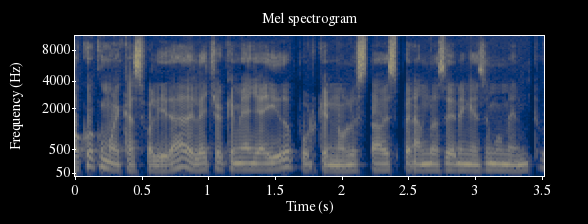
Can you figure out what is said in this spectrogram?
poco como de casualidad el hecho de que me haya ido porque no lo estaba esperando hacer en ese momento.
